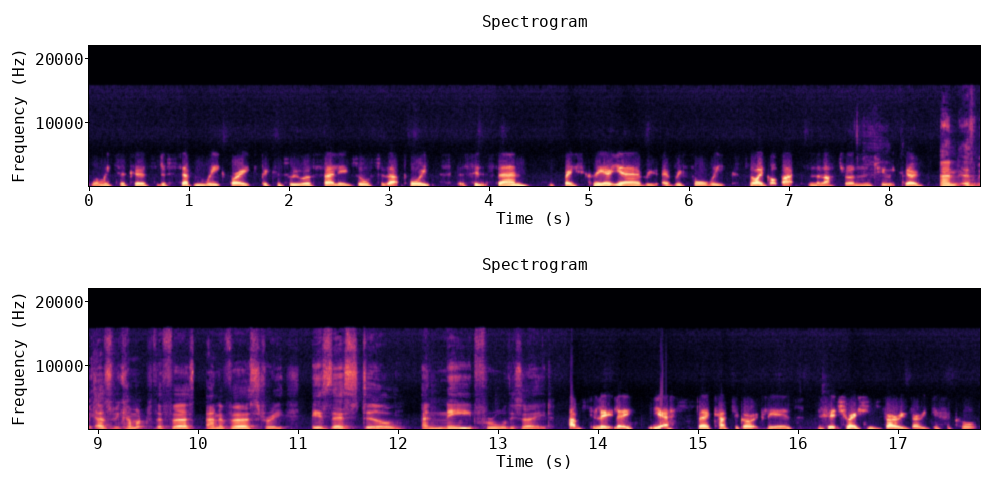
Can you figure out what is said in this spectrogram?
when we took a sort of seven week break because we were fairly exhausted at that point. But since then, basically, uh, yeah, every every four weeks. So I got back from the last run two weeks ago. And as we, as we come up to the first anniversary, is there still a need for all this aid? Absolutely, yes, there categorically is. The situation is very, very difficult.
